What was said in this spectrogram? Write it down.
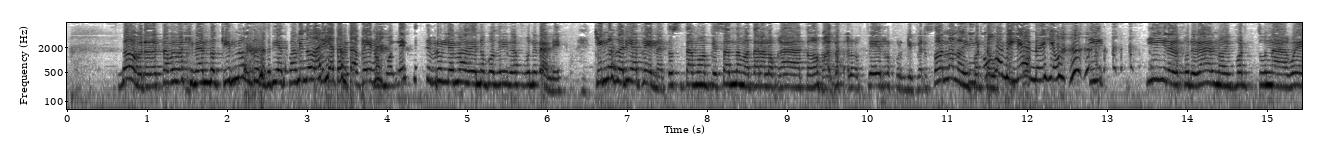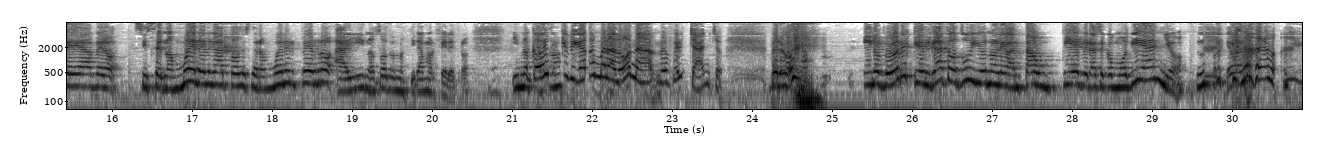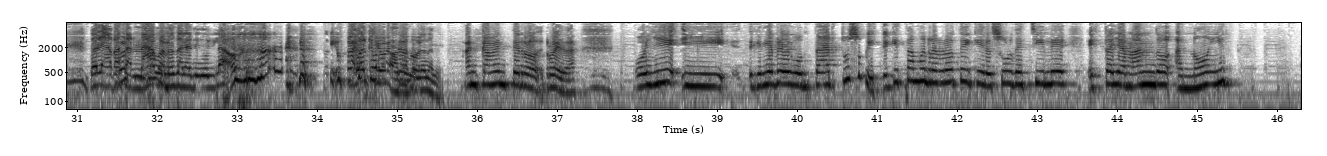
No, pero estamos imaginando quién nos daría tanta, ¿Quién nos daría tanta pena? Nos molesta este problema de no poder ir a funerales. ¿Quién nos daría pena? Entonces estamos empezando a matar a los gatos, a matar a los perros, porque personas nos importa Ningún familiar, no dijimos. ir, ir al funeral nos importa una wea, pero si se nos muere el gato, si se nos muere el perro, ahí nosotros nos tiramos al féretro. Y nos Acabo de decir que mi gato es Maradona, me fue el chancho. Pero Y lo peor es que el gato tuyo no levantaba un pie, pero hace como 10 años. No, no, le va a pasar nada, pues no sale a ningún lado. Igual, que, que francamente rueda. Oye, y te quería preguntar, ¿tú supiste que estamos en rebrote y que el sur de Chile está llamando a no ir?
